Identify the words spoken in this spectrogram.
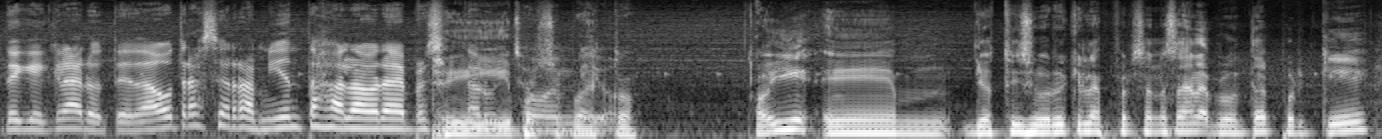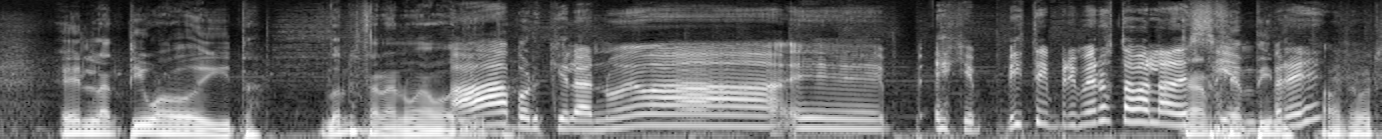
de que claro, te da otras herramientas a la hora de presentar Sí, un show por en vivo. supuesto. Oye, eh, yo estoy seguro que las personas se van a preguntar por qué en la antigua bodeguita. ¿Dónde está la nueva bodeguita? Ah, porque la nueva. eh, es que, viste, primero estaba la de Argentina, siempre. ahora.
